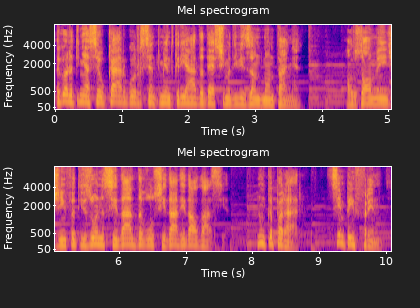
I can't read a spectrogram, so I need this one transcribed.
Agora tinha a seu cargo a recentemente criada 10 Divisão de Montanha. Aos homens enfatizou a necessidade da velocidade e da audácia. Nunca parar, sempre em frente,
